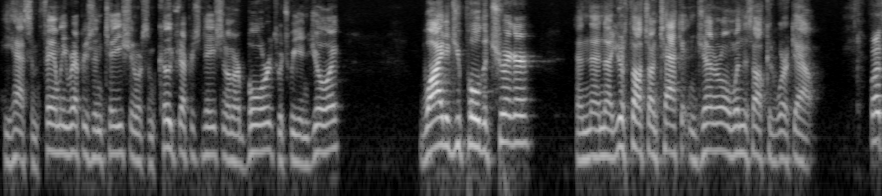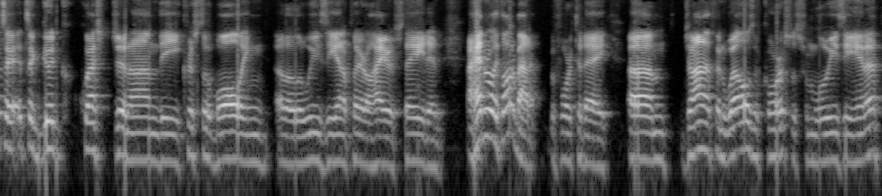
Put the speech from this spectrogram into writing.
He has some family representation or some coach representation on our boards, which we enjoy. Why did you pull the trigger? And then uh, your thoughts on Tackett in general and when this all could work out. Well, it's a it's a good question on the crystal balling of a Louisiana player at Ohio State, and I hadn't really thought about it before today. Um, Jonathan Wells, of course, was from Louisiana,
